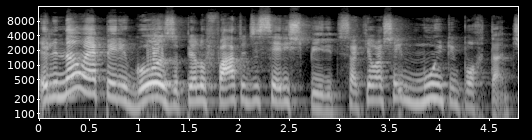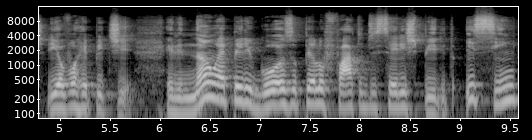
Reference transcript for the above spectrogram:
Ele não é perigoso pelo fato de ser espírito. Isso aqui eu achei muito importante e eu vou repetir. Ele não é perigoso pelo fato de ser espírito, e sim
